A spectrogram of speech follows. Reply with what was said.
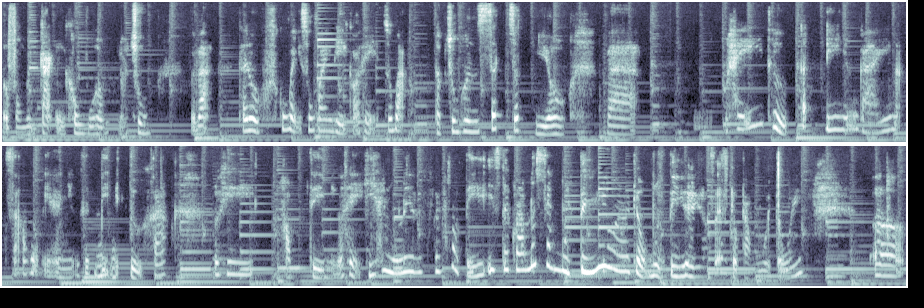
ở phòng bên cạnh không phù hợp, nói chung với bạn. Thay đổi khung cảnh xung quanh thì có thể giúp bạn tập trung hơn rất rất nhiều và hãy thử cắt đi những cái mạng xã hội hay những thiết bị điện tử khác. Đôi khi học thì mình có thể khi hay muốn lên facebook một tí instagram nó xem một tí mà kiểu một tí thì nó sẽ kiểu cả buổi tối. Uh,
